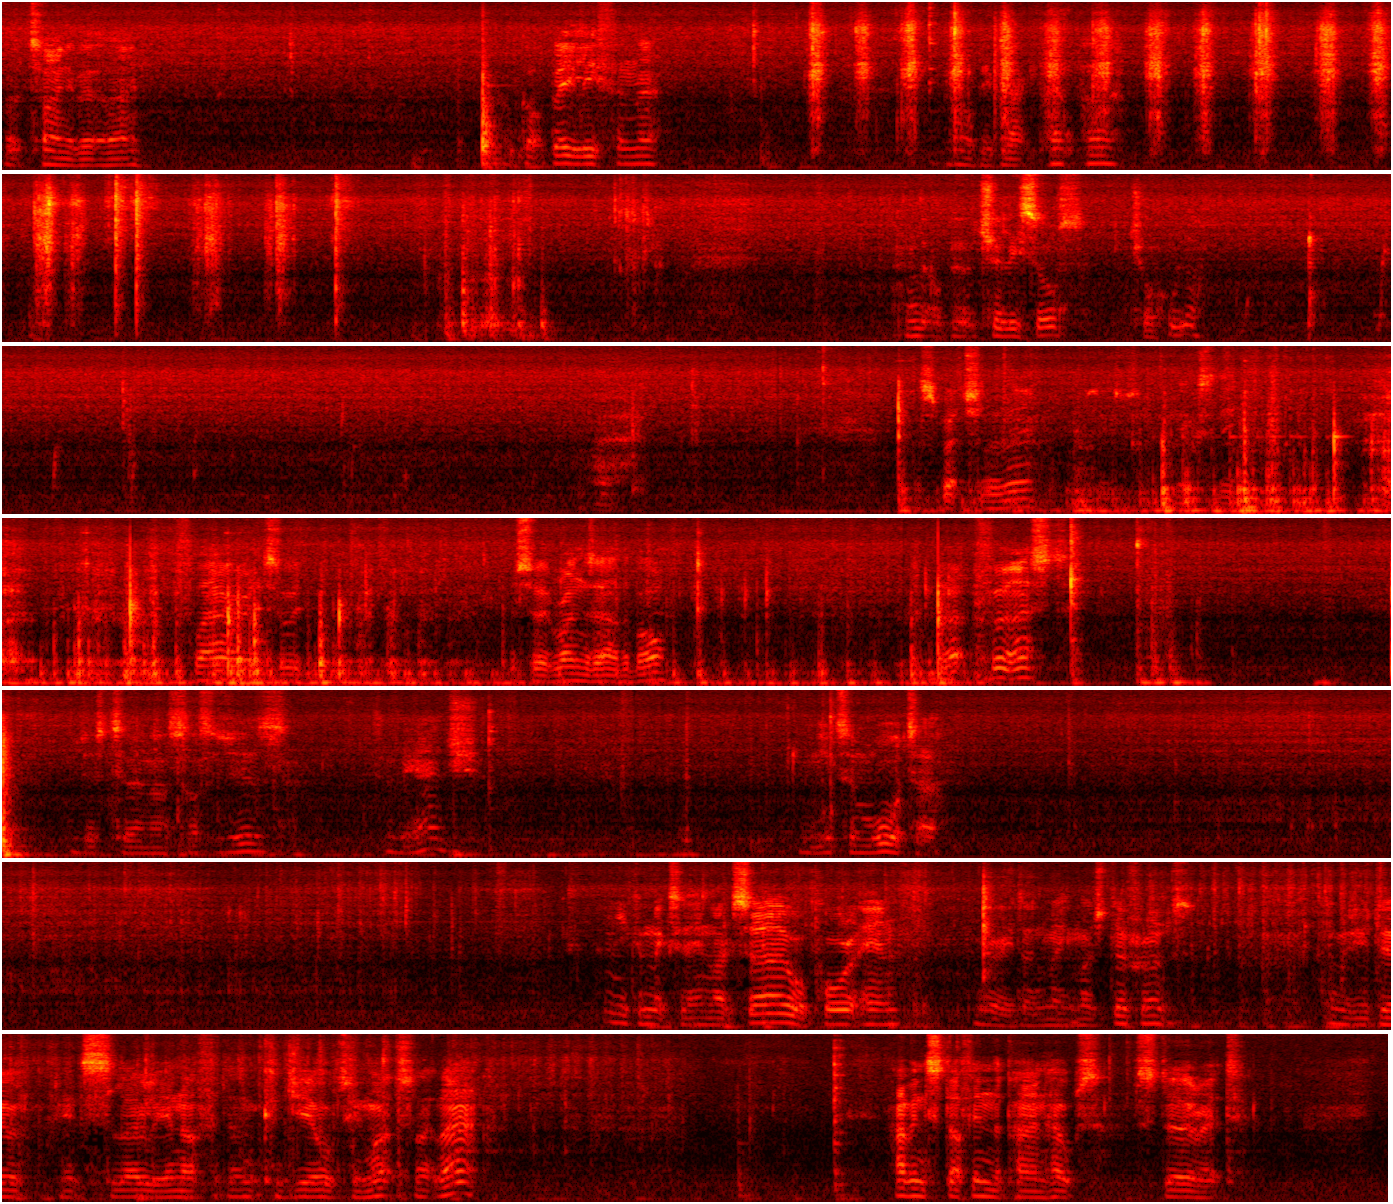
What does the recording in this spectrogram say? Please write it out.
Got a tiny bit of that. I've got bay leaf in there. That'll be black pepper. A little bit of chili sauce, chocolate. Spatula there. Mix the flour into it so it runs out of the bowl. But first, just turn our sausages to the edge. We need some water. And you can mix it in like so or pour it in. Really doesn't make much difference. As long as you do it slowly enough it doesn't congeal too much like that. Having stuff in the pan helps stir it.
